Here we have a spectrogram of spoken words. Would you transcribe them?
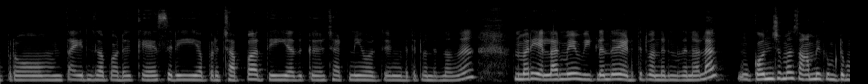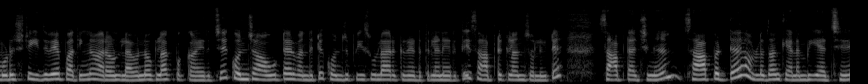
அப்புறம் தயிர் சாப்பாடு கேசரி அப்புறம் சப்பாத்தி அதுக்கு சட்னி ஒருத்தவங்க எடுத்துகிட்டு வந்திருந்தாங்க. அந்த மாதிரி எல்லாருமே வீட்டிலேருந்து எடுத்துகிட்டு வந்திருந்ததுனால கொஞ்சமாக சாமி கும்பிட்டு முடிச்சுட்டு இதுவே பார்த்தீங்கன்னா அரௌண்ட் லெவன் ஓ கிளாக் பக்கம் ஆயிடுச்சு கொஞ்சம் அவுட்டர் வந்துட்டு கொஞ்சம் பீஸ்ஃபுல்லாக இருக்கிற இடத்துல நிறுத்தி சாப்பிட்டுக்கலாம்னு சொல்லிட்டு சாப்பிட்டாச்சுங்க. சாப்பிட்டு அவ்வளோதான் கிளம்பியாச்சு.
